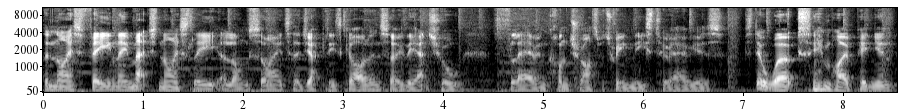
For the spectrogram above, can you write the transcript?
the nice theme. They match nicely alongside to the Japanese garden. So the actual flare and contrast between these two areas still works in my opinion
